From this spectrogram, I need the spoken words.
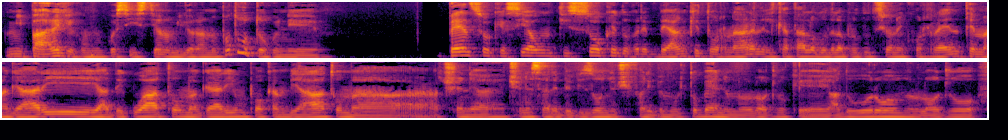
Mi pare che comunque si stiano migliorando un po' tutto, quindi Penso che sia un Tissot che dovrebbe anche tornare nel catalogo della produzione corrente, magari adeguato, magari un po' cambiato, ma ce ne, ce ne sarebbe bisogno, ci farebbe molto bene. Un orologio che adoro, un orologio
